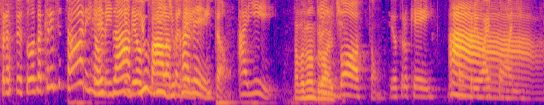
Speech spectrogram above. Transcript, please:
para as pessoas acreditarem realmente Exato. que Deus fala vídeo? com a Cadê? gente. Então, aí. Tava no Android. Em Boston, eu troquei. Eu ah. comprei o iPhone.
